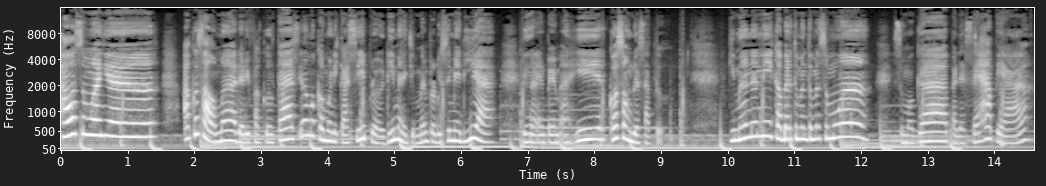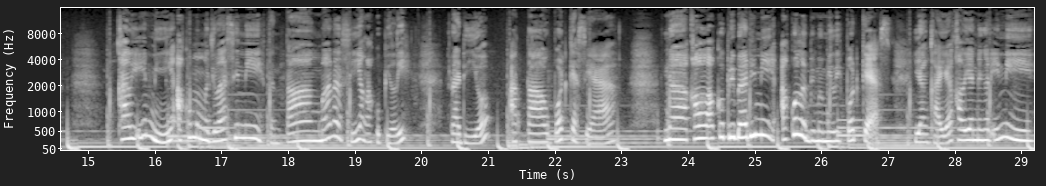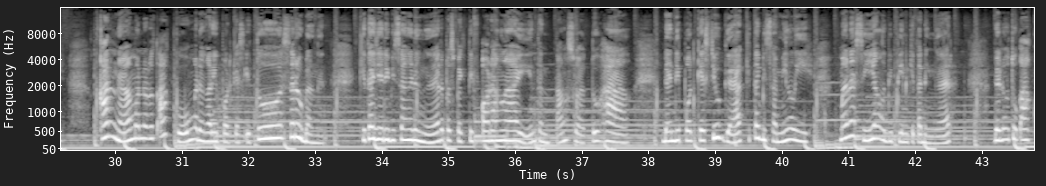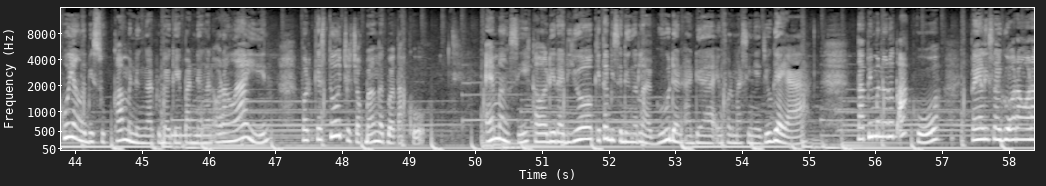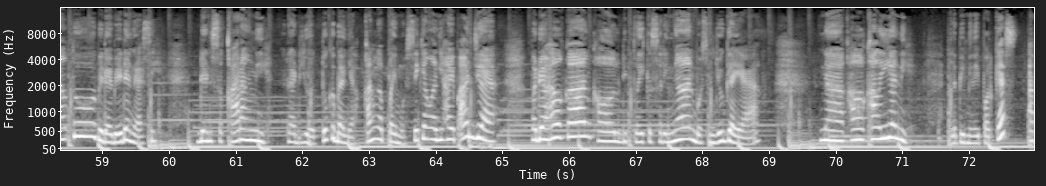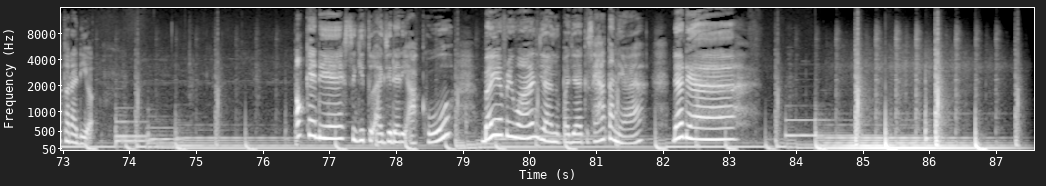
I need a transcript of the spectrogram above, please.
Halo semuanya, aku Salma dari Fakultas Ilmu Komunikasi Prodi Manajemen Produksi Media dengan NPM akhir 021. Gimana nih kabar teman-teman semua? Semoga pada sehat ya. Kali ini aku mau ngejelasin nih tentang mana sih yang aku pilih, radio atau podcast ya. Nah, kalau aku pribadi nih, aku lebih memilih podcast yang kayak kalian dengar ini. Karena menurut aku ngedengerin podcast itu seru banget. Kita jadi bisa ngedenger perspektif orang lain tentang suatu hal. Dan di podcast juga kita bisa milih mana sih yang lebih pin kita dengar. Dan untuk aku yang lebih suka mendengar berbagai pandangan orang lain, podcast tuh cocok banget buat aku. Emang sih kalau di radio kita bisa denger lagu dan ada informasinya juga ya. Tapi menurut aku, playlist lagu orang-orang tuh beda-beda gak sih? Dan sekarang nih, radio tuh kebanyakan ngeplay musik yang lagi hype aja. Padahal kan kalau di play keseringan bosen juga ya. Nah, kalau kalian nih, lebih milih podcast atau radio? Oke deh, segitu aja dari aku. Bye everyone, jangan lupa jaga kesehatan ya. Dadah.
